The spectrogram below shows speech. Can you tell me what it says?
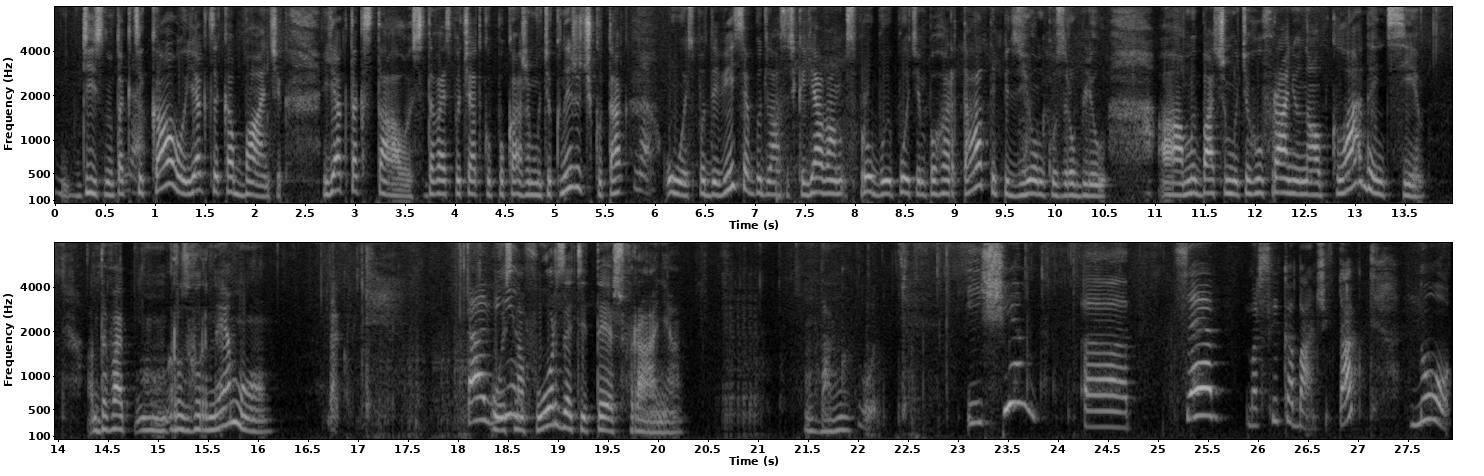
Дійсно, так Да. цікаво, як це кабанчик. Як так сталося? Давай спочатку покажемо цю книжечку, так? Да. Ось, подивіться, будь ласка, я вам спробую потім погортати, під зйомку зроблю. А, Ми бачимо цього Франю на обкладинці. Давай розгорнемо. Так. Та він, Ось на форзаті теж Франя. так, от. І ще е, це морський кабанчик, так? Но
